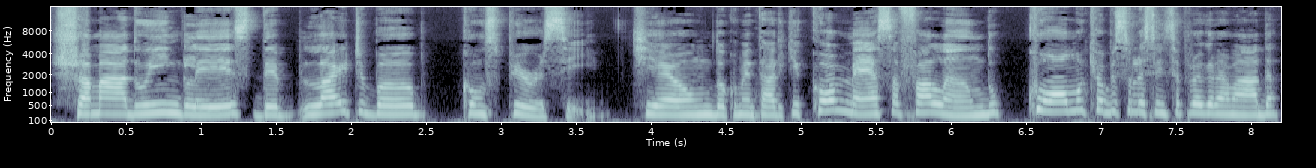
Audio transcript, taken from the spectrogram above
chamado em inglês The Light Bulb Conspiracy, que é um documentário que começa falando como que a obsolescência programada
